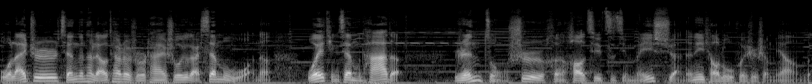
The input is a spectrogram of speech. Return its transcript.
我来之前跟他聊天的时候，他还说有点羡慕我呢，我也挺羡慕他的。人总是很好奇自己没选的那条路会是什么样的，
